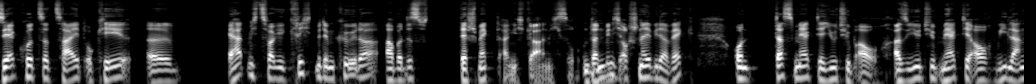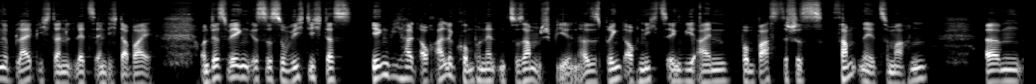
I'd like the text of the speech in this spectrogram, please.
sehr kurzer Zeit, okay, äh, er hat mich zwar gekriegt mit dem Köder, aber das, der schmeckt eigentlich gar nicht so. Und dann bin Mhm. ich auch schnell wieder weg. Und das merkt ja YouTube auch. Also YouTube merkt ja auch, wie lange bleibe ich dann letztendlich dabei. Und deswegen ist es so wichtig, dass irgendwie halt auch alle Komponenten zusammenspielen. Also es bringt auch nichts, irgendwie ein bombastisches Thumbnail zu machen. Ähm,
